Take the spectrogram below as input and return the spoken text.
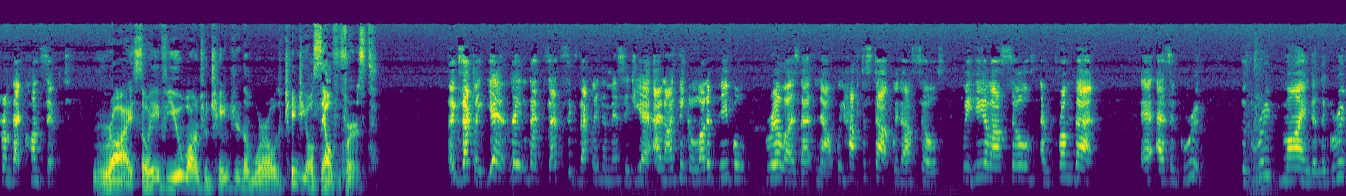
from that concept. Right. So if you want to change the world, change yourself first. Exactly. Yeah. That's that's exactly the message. Yeah. And I think a lot of people realize that now. We have to start with ourselves. We heal ourselves, and from that, as a group, the group mind and the group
